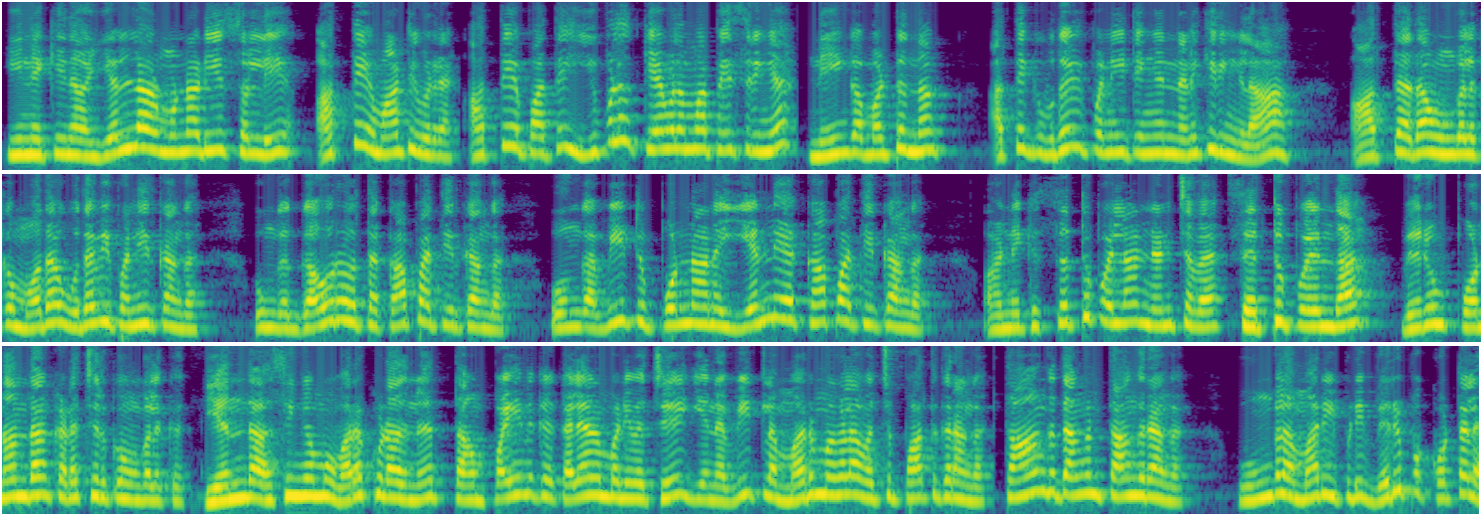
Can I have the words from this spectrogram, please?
இன்னைக்கு நான் எல்லார் முன்னாடியும் சொல்லி அத்தைய மாட்டி விடுறேன். அத்தைய பார்த்து இவ்வளவு கேவலமா பேசுறீங்க? நீங்க மட்டும்தான் அத்தைக்கு உதவி பண்ணிட்டீங்கன்னு நினைக்கிறீங்களா? அத்தை தான் உங்களுக்கு மொத உதவி பண்ணியிருக்காங்க. உங்க கௌரவத்தை காப்பாத்திருக்காங்க. உங்க வீட்டு பொண்ணான என்னைய காப்பாத்திருக்காங்க. அன்னைக்கு செத்து போயிடலாம்னு நினைச்சவ செத்து போயிருந்தா வெறும் பணம் தான் கிடைச்சிருக்கும் உங்களுக்கு. எந்த அசிங்கமும் வரக்கூடாதுன்னு தான் பையனுக்கு கல்யாணம் பண்ணி வச்சு என்னை வீட்டுல மருமகளா வச்சு பாத்துக்கிறாங்க. தாங்கு தாங்கன்னு தாங்குறாங்க. உங்கள மாதிரி இப்படி வெறுப்ப கொட்டல.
